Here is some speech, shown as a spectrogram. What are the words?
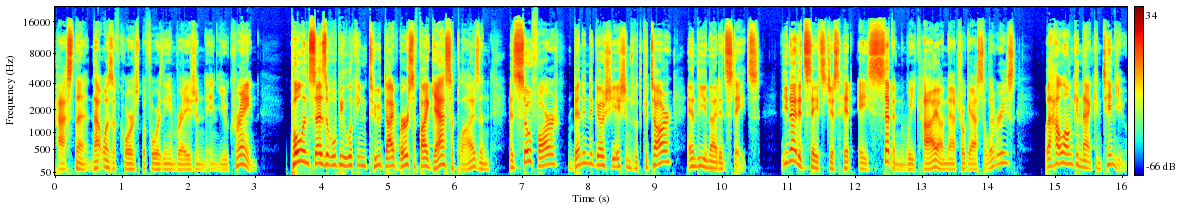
past then. That was, of course, before the invasion in Ukraine. Poland says it will be looking to diversify gas supplies and has so far been in negotiations with Qatar and the United States. The United States just hit a seven week high on natural gas deliveries, but how long can that continue?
